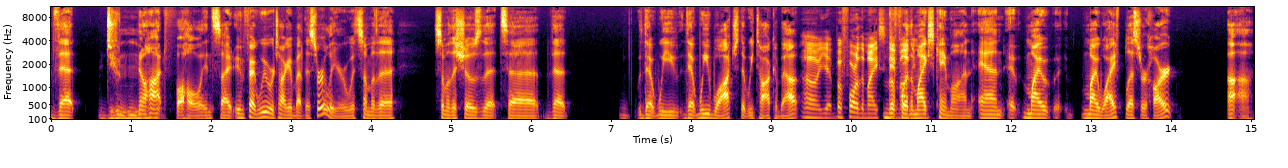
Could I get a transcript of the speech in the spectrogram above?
that do not fall inside. In fact, we were talking about this earlier with some of the some of the shows that uh, that that we that we watch that we talk about. Oh yeah, before the mics. came before on, the mics came on. And uh, my my wife bless her heart uh-uh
